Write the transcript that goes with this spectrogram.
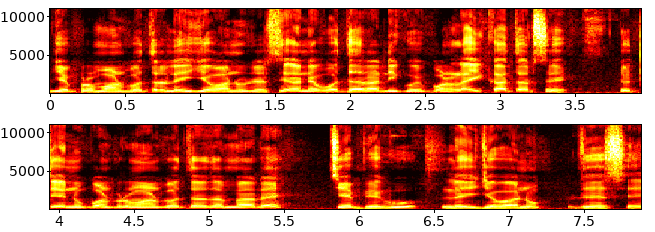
જે પ્રમાણપત્ર લઈ જવાનું રહેશે અને વધારાની કોઈ પણ લાયકાત હશે, તો તેનું પણ પ્રમાણપત્ર તમારે જે ભેગું લઈ જવાનું રહેશે.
